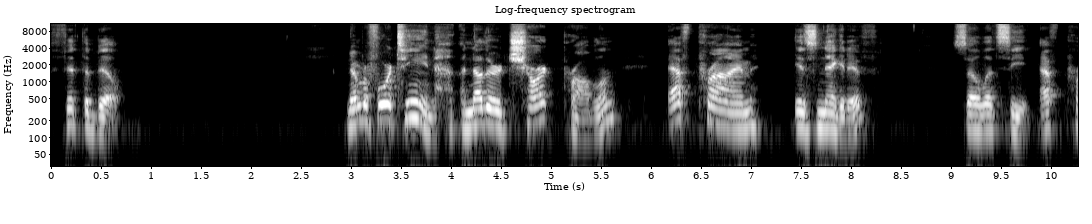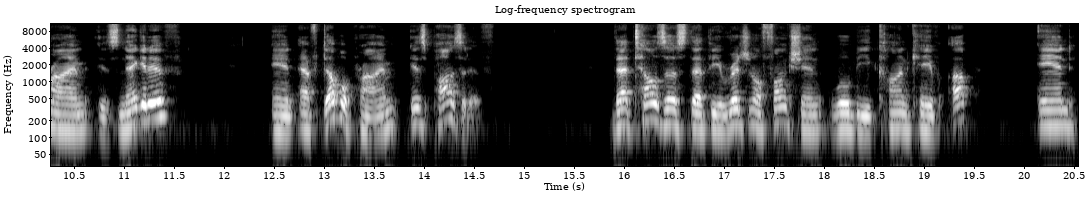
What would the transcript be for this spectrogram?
fit the bill. Number 14, another chart problem. f prime is negative. So let's see, f prime is negative and f double prime is positive. That tells us that the original function will be concave up and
